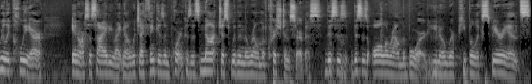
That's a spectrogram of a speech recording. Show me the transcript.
really clear in our society right now, which I think is important because it's not just within the realm of Christian service. This is this is all around the board. You know, where people experience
